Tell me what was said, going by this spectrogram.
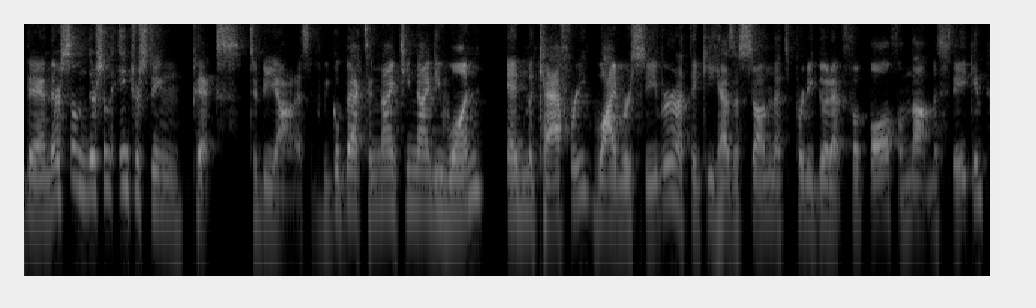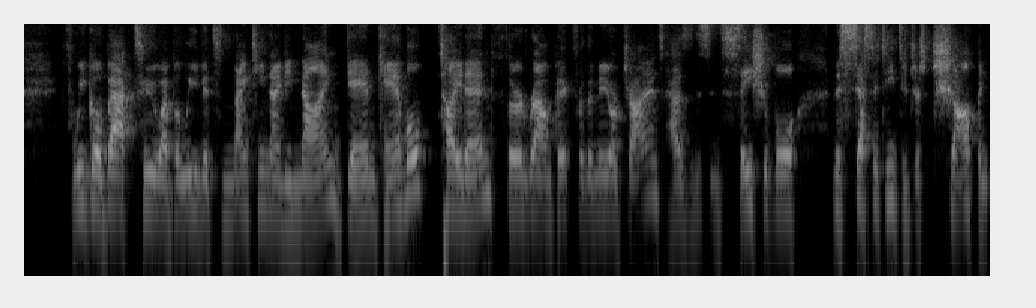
Dan. There's some there's some interesting picks to be honest. If we go back to 1991, Ed McCaffrey, wide receiver. I think he has a son that's pretty good at football, if I'm not mistaken. If we go back to, I believe it's 1999, Dan Campbell, tight end, third round pick for the New York Giants, has this insatiable necessity to just chomp and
